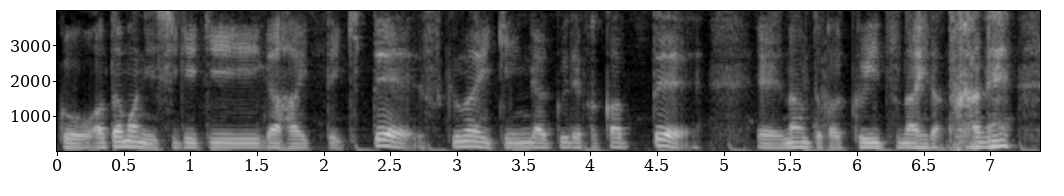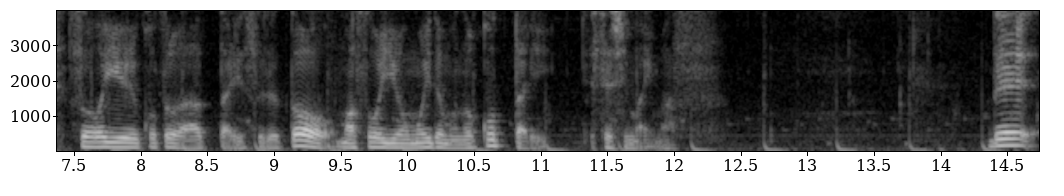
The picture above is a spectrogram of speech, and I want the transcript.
こう頭に刺激が入ってきて少ない金額でかかって、えー、なんとか食いつないだとかね そういうことがあったりすると、まあ、そういう思い出も残ったりしてしまいます。で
